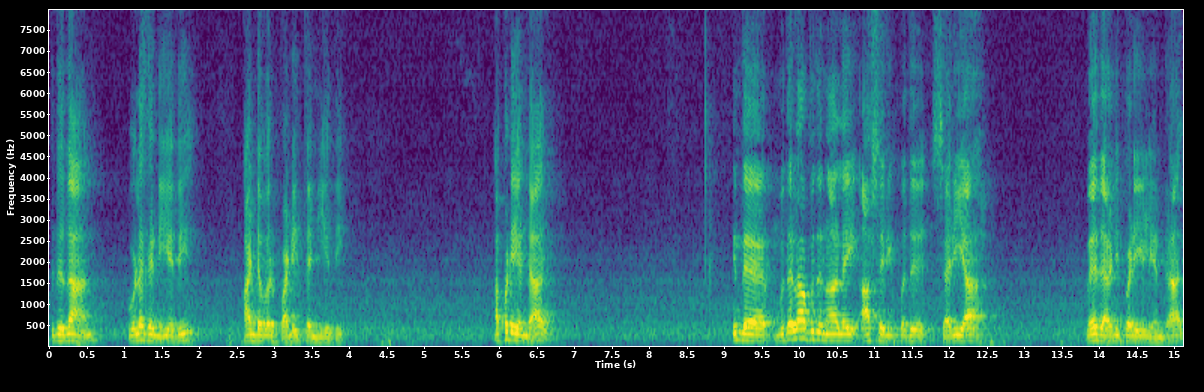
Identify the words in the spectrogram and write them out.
இதுதான் உலக நியதி ஆண்டவர் படைத்த நியதி. அப்படி என்றால் இந்த முதலாவது நாளை ஆசரிப்பது சரியா? வேத அடிப்படையில் என்றால்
